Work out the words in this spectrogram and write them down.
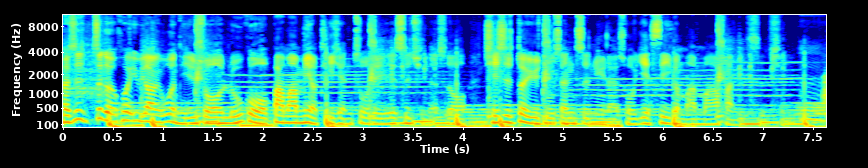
可是这个会遇到一个问题是说，如果爸妈没有提前做这些事情的时候，其实对于独生子女来说，也是一个蛮麻烦的事情。嗯。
